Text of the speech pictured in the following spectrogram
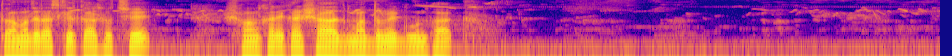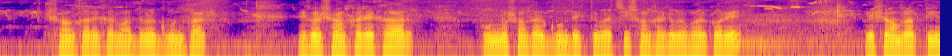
তো আমাদের আজকের কাজ হচ্ছে সংখ্যা রেখার সাহায্য মাধ্যমে গুণ ভাগ। সংখ্যা রেখার মাধ্যমে গুণ ভাগ এখন সংখ্যা রেখার পূর্ণ সংখ্যার গুণ দেখতে পাচ্ছি। সংখ্যা রেখা ব্যবহার করে এসে আমরা তিন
